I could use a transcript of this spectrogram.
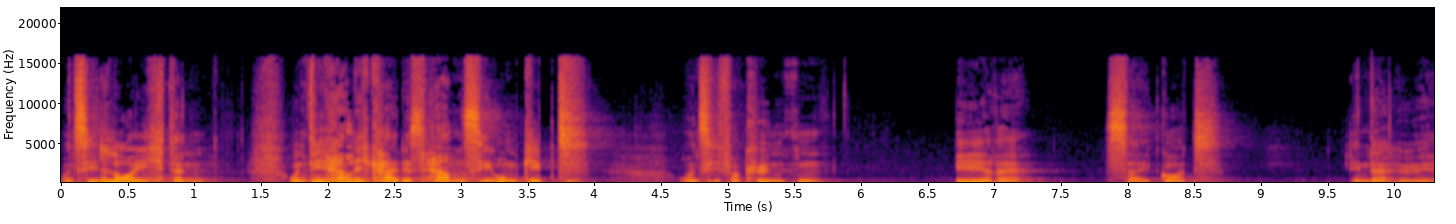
und sie leuchten und die Herrlichkeit des Herrn sie umgibt und sie verkünden, Ehre sei Gott in der Höhe.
